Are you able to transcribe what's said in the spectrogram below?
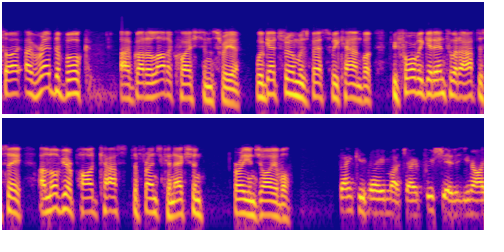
So I, I've read the book. I've got a lot of questions for you. We'll get through them as best we can, but before we get into it, I have to say I love your podcast, The French Connection. Very enjoyable. Thank you very much. I appreciate it. You know, I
